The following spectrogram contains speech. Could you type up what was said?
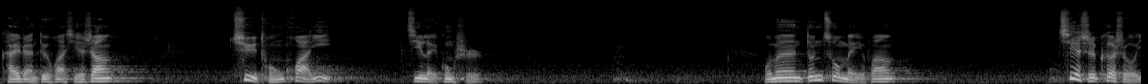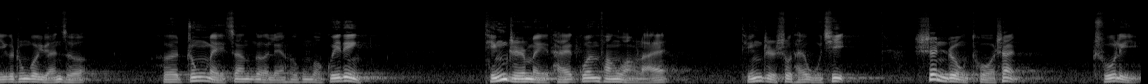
开展对话协商，去同化异，积累共识。我们敦促美方切实恪守一个中国原则和中美三个联合公报规定，停止美台官方往来，停止售台武器，慎重妥善处理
